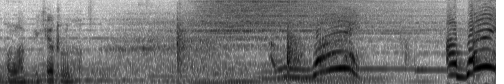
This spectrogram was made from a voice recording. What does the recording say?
pola pikir lu. Abai! Abai!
